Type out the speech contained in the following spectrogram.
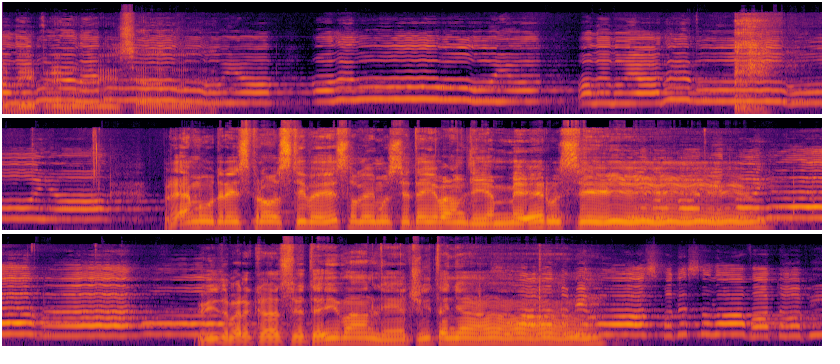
тобі, премудрість, Премудрість прості, вислухаймо святе Євангеліє миру всім. Від Марка святе Євангеліє читання. Тобі, Господи, слава Тобі.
